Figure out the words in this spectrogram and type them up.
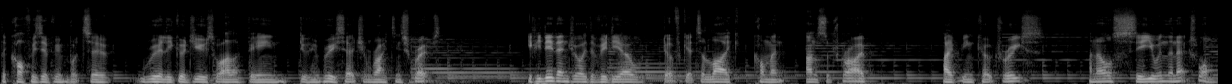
The coffees have been put to really good use while I've been doing research and writing scripts. If you did enjoy the video, don't forget to like, comment, and subscribe. I've been Coach Reese, and I'll see you in the next one.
